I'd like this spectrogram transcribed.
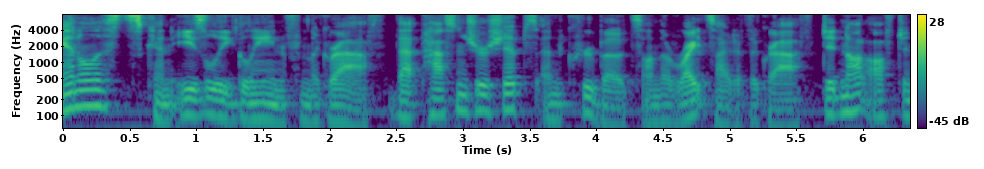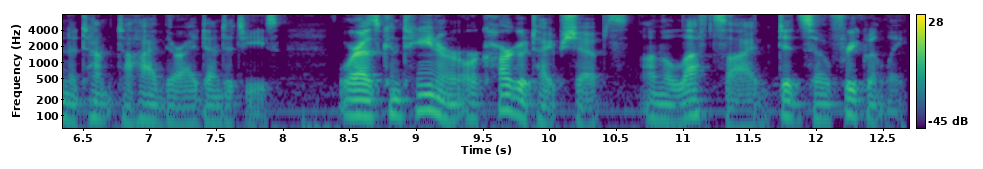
Analysts can easily glean from the graph that passenger ships and crew boats on the right side of the graph did not often attempt to hide their identities, whereas container or cargo type ships on the left side did so frequently.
